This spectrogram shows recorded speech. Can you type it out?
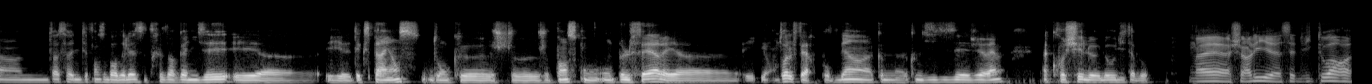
une défense bordelaise très organisée et, d'expérience. Donc je, pense qu'on peut le faire et, on doit le faire pour bien, comme, disait Jérém, accrocher le haut du tableau. Ouais, Charlie, euh, cette victoire, euh,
